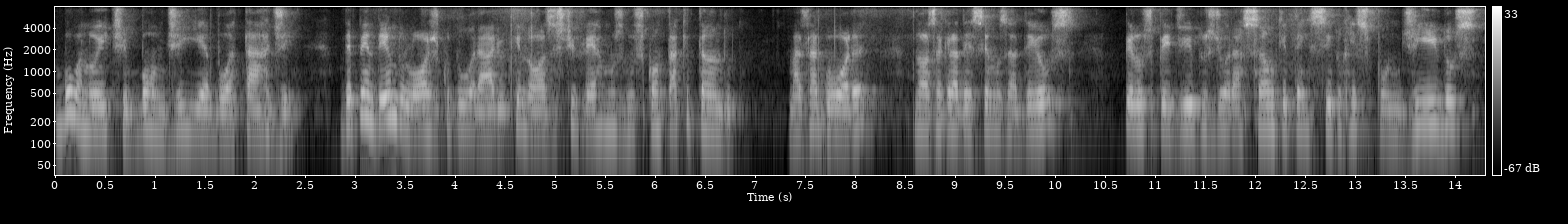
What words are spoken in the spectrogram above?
Boa noite, bom dia, boa tarde, dependendo, lógico, do horário que nós estivermos nos contactando. Mas agora nós agradecemos a Deus pelos pedidos de oração que têm sido respondidos,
